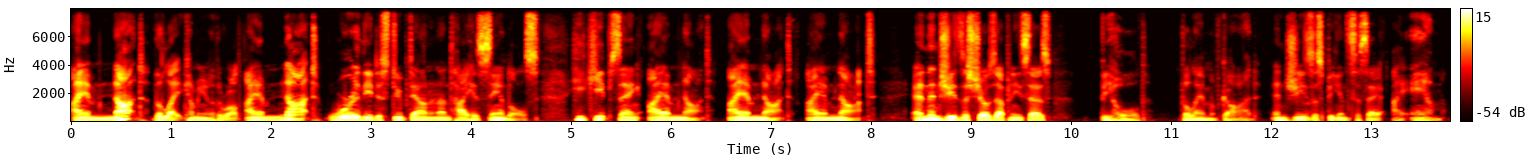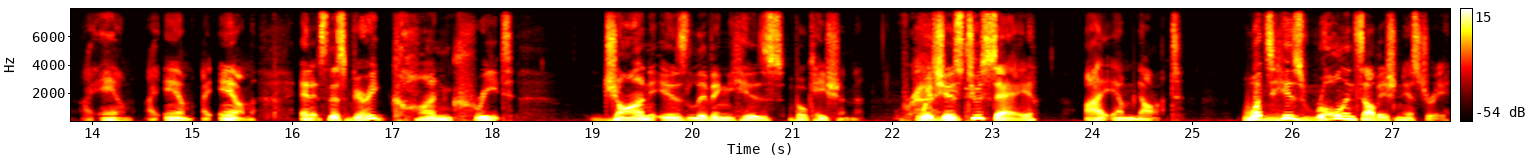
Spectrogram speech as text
I am not the light coming into the world. I am not worthy to stoop down and untie his sandals." He keeps saying, "I am not. I am not. I am not." And then Jesus shows up and he says, "Behold, the Lamb of God." And Jesus begins to say, "I am. I am. I am. I am." And it's this very concrete John is living his vocation, which is to say, I am not. What's his hmm. role in salvation history?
